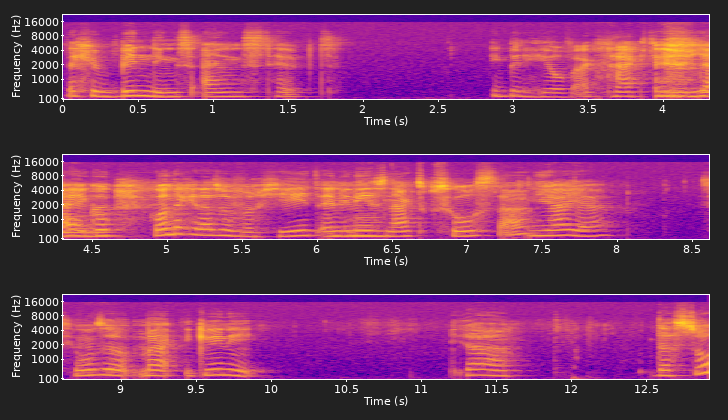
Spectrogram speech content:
dat je bindingsangst hebt. Ik ben heel vaak naakt in mijn Ja, ik ook. Gewoon dat je dat zo vergeet en ineens naakt op school staat. Ja, ja. Het is gewoon zo, maar ik weet niet. Ja, dat is zo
